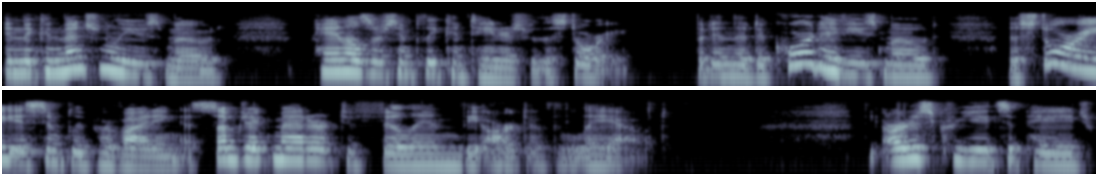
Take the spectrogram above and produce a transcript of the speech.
In the conventional use mode, panels are simply containers for the story. But in the decorative use mode, the story is simply providing a subject matter to fill in the art of the layout. The artist creates a page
